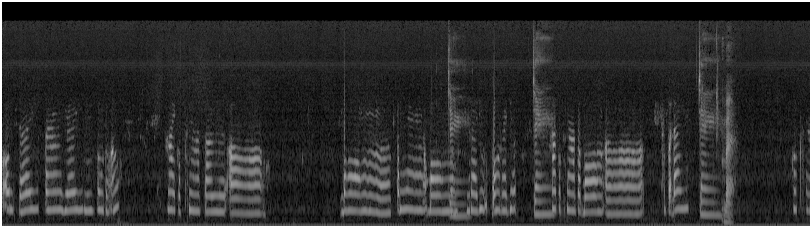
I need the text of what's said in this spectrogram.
ប្អូនស្រីតាយាយមីងពូទាំងអស់ ហើយក៏ផ្ញើទៅអបងបញ្ញាបងរាយុបងរាយុទ្ធ ចា ហើយក៏ផ្ញើទៅបងអធិបតី ចា បាទ ក៏ផ្ញើ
